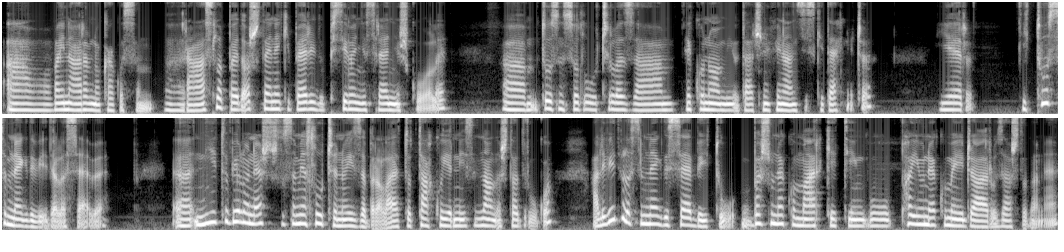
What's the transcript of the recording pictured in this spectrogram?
A ovaj, naravno kako sam uh, rasla, pa je došao taj neki period upisivanja srednje škole. Um, tu sam se odlučila za ekonomiju, tačnije finansijski tehničar, jer i tu sam negde videla sebe E, nije to bilo nešto što sam ja slučajno izabrala, eto tako jer nisam znala šta drugo, ali videla sam negde sebe i tu, baš u nekom marketingu, pa i u nekom HR-u, zašto da ne.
